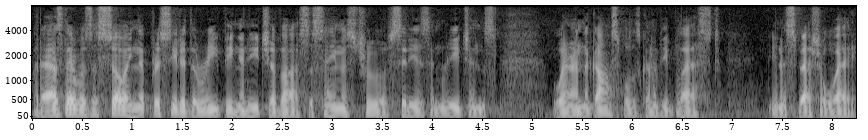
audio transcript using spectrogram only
But as there was a sowing that preceded the reaping in each of us, the same is true of cities and regions wherein the gospel is going to be blessed in a special way.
